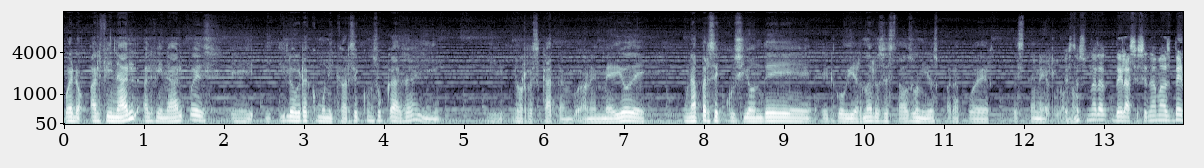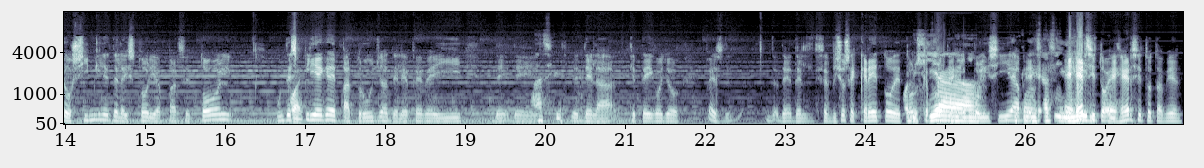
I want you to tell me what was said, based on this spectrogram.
Bueno, al final, al final, pues, eh, E.T. logra comunicarse con su casa y, y lo rescatan, weón, en medio de una persecución del gobierno de los Estados Unidos para poder detenerlo. Esta ¿no? es una de la- de las escenas más verosímiles de la historia, parce. Todo el- un despliegue de patrullas del FBI, de, de, Ah, sí. de, de la, ¿qué te digo yo? Pues de- de- del servicio secreto, de todos los que Policía, policía, civil, ejército, eso. ejército también.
